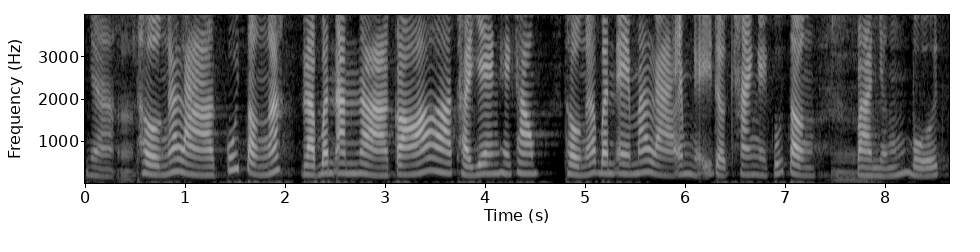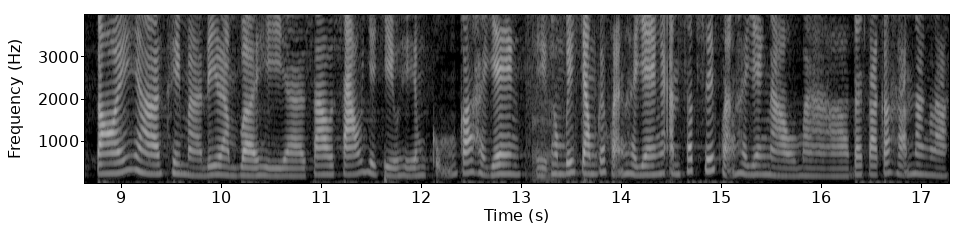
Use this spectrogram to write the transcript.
Dạ À. thường á là cuối tuần á là bên anh là có thời gian hay không thường á bên em á là em nghỉ được hai ngày cuối tuần. À. và những buổi tối à, khi mà đi làm về thì à, sau 6 giờ chiều thì em cũng có thời gian. Thì không biết trong cái khoảng thời gian á, anh sắp xếp khoảng thời gian nào mà đôi ta có khả năng là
